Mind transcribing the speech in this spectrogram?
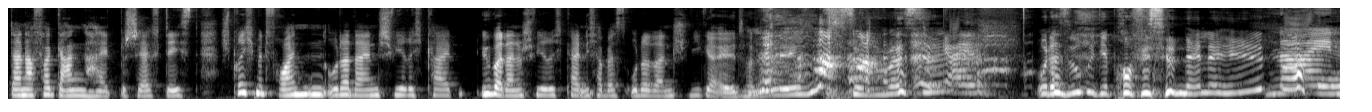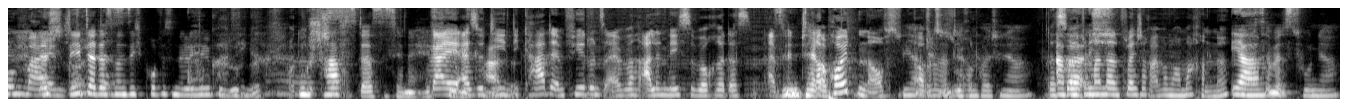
deiner Vergangenheit beschäftigst. Sprich mit Freunden oder deinen Schwierigkeiten, über deine Schwierigkeiten. Ich habe erst oder deinen Schwiegereltern gelesen. So, was? Geil. Oder suche dir professionelle Hilfe. Nein. Da steht da, dass man sich professionelle Hilfe Gott, suchen will. Du schaffst das, das ist ja eine heftige Geil, also Karte. die, die Karte empfiehlt uns einfach alle nächste Woche, das äh, Sind Thera- Therapeuten auf, ja, aufzusuchen. Therapeutin, ja. Das Aber sollte man ich- dann vielleicht auch einfach mal machen, ne? Ja, Sollen wir das tun, ja.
